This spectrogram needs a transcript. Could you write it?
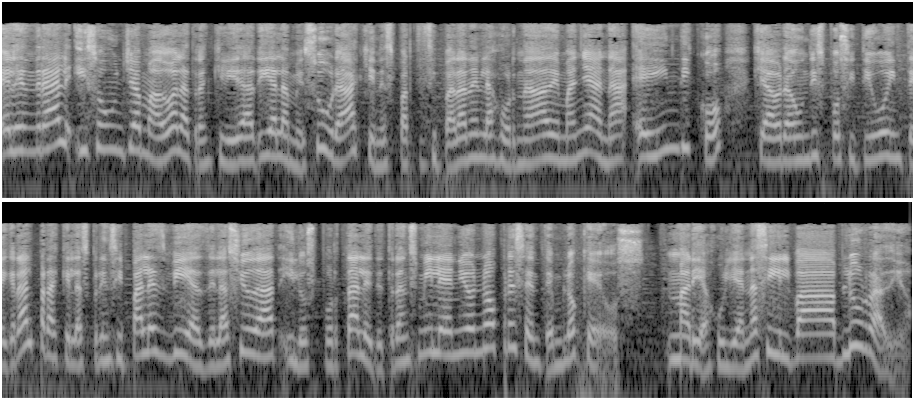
El general hizo un llamado a la tranquilidad y a la mesura a quienes participarán en la jornada de mañana e indicó que habrá un dispositivo integral para que las principales vías de la ciudad y los portales de Transmilenio no presenten bloqueos. María Juliana Silva, Blue Radio.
